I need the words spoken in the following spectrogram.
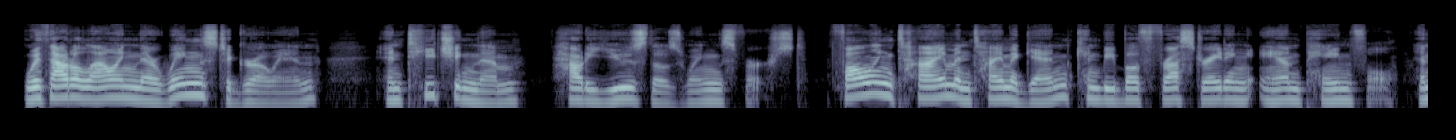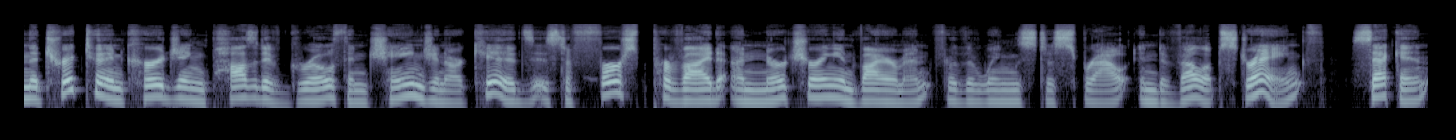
without allowing their wings to grow in and teaching them how to use those wings first. Falling time and time again can be both frustrating and painful. And the trick to encouraging positive growth and change in our kids is to first provide a nurturing environment for the wings to sprout and develop strength. Second,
